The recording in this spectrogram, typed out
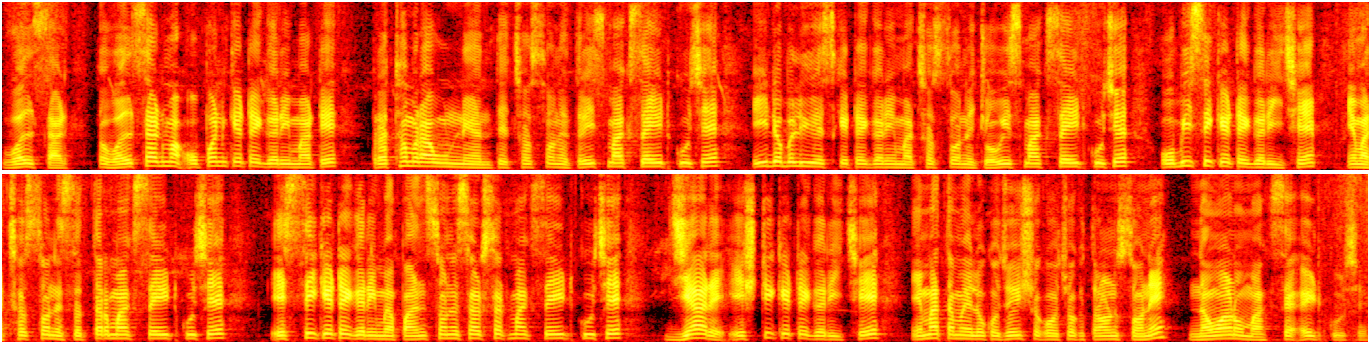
Valsad. તો વલસાડમાં ઓપન કેટેગરી માટે પ્રથમ રાઉન્ડને અંતે છસો ને ત્રીસ માર્ક્સ અટકું છે. ઈડબ્લ્યુએસ કેટેગરીમાં છસો ને ચોવીસ માર્ક્સ અટકું છે. ઓબીસી કેટેગરી છે, એમાં છસો ને સત્તર માર્ક્સ અટકું છે. એસસી કેટેગરીમાં પાંચસો ને સડસઠ માર્ક્સ એટકું છે. જ્યારે એસટી કેટેગરી છે, એમાં તમે લોકો જોઈ શકો છો કે ત્રણસો ને નવ્વાણું માર્ક્સે અટકું છે.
